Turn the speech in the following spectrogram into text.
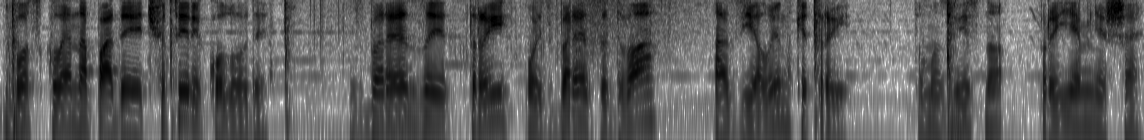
Бо з клена падає 4 колоди, з берези 3, ой, з берези 2, а з ялинки 3. Тому, звісно, приємніше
